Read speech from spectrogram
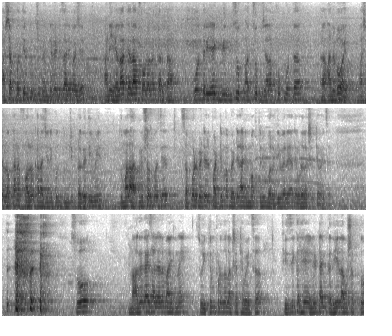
अशा पद्धतीने तुमची मेंटॅलिटी झाली पाहिजे. आणि ह्याला त्याला फॉलो न करता कोणतरी एक बिनचूक अचूक ज्याला खूप मोठं अनुभव आहेत अशा लोकांना फॉलो करा जेणेकरून तुमची प्रगती होईल तुम्हाला आत्मविश्वास बसेल सपोर्ट भेटेल पाठिंबा भेटेल आणि मग तुम्ही वर्दीवर याल एवढं लक्षात ठेवायचं. सो मागं काय झालेलं माहीत नाही. सो इथून पुढं लक्षात ठेवायचं. फिजिकल हे एनी टाईम कधीही लागू शकतो.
